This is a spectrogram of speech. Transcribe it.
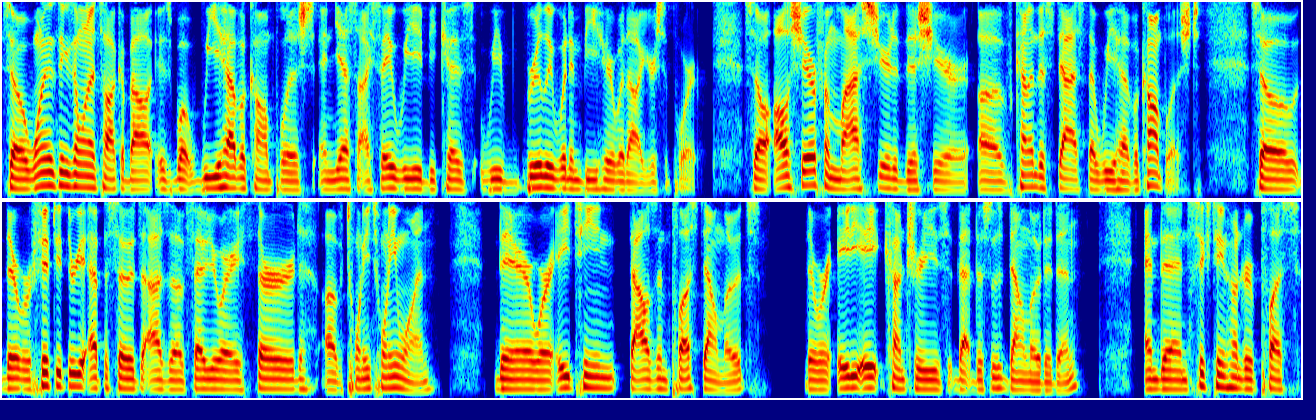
So, one of the things I want to talk about is what we have accomplished. And yes, I say we because we really wouldn't be here without your support. So, I'll share from last year to this year of kind of the stats that we have accomplished. So, there were 53 episodes as of February 3rd of 2021. There were 18,000 plus downloads. There were 88 countries that this was downloaded in, and then 1,600 plus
